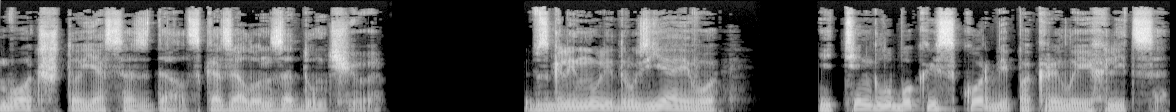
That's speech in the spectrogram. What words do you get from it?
«Вот что я создал», — сказал он задумчиво. Взглянули друзья его, и тень глубокой скорби покрыла их лица.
